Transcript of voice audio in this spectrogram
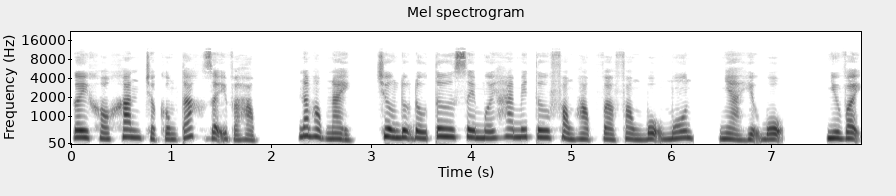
gây khó khăn cho công tác dạy và học. Năm học này, trường được đầu tư xây mới 24 phòng học và phòng bộ môn, nhà hiệu bộ. Như vậy,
